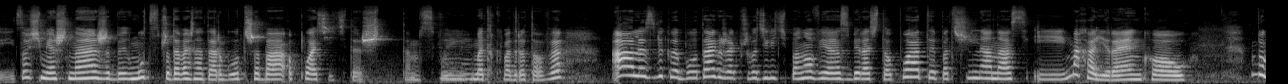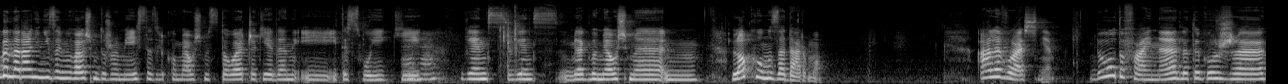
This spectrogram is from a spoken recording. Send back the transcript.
I co śmieszne, żeby móc sprzedawać na targu, trzeba opłacić też tam swój metr kwadratowy. Ale zwykle było tak, że jak przychodzili ci panowie zbierać te opłaty, patrzyli na nas i machali ręką. Bo generalnie nie zajmowałyśmy dużo miejsca, tylko miałyśmy stołeczek jeden i, i te słoiki, więc, więc jakby miałyśmy mm, lokum za darmo. Ale właśnie, było to fajne, dlatego że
